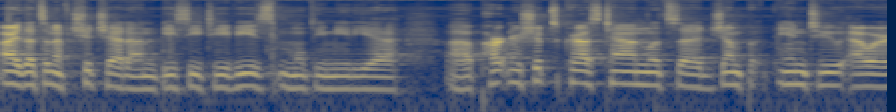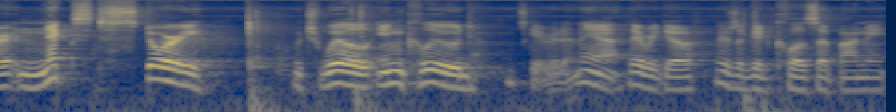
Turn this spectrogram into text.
All right, that's enough chit chat on BCTV's multimedia uh, partnerships across town. Let's uh, jump into our next story, which will include. Let's get rid of. Yeah, there we go. There's a good close up on me.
